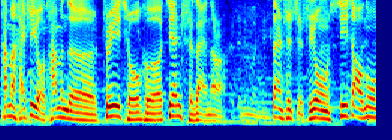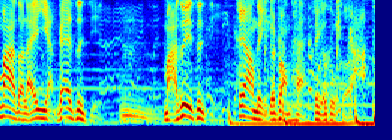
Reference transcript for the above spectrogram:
他们还是有他们的追求和坚持在那儿，但是只是用嬉笑怒骂的来掩盖自己，嗯，麻醉自己这样的一个状态。这个组合。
